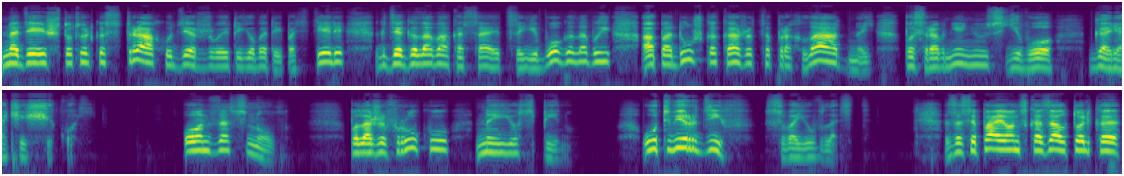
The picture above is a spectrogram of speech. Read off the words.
надеясь, что только страх удерживает ее в этой постели, где голова касается его головы, а подушка кажется прохладной по сравнению с его горячей щекой. Он заснул положив руку на ее спину, утвердив свою власть. Засыпая, он сказал только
